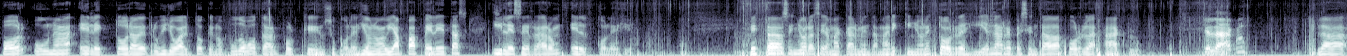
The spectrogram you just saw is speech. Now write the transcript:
por una electora de Trujillo Alto que no pudo votar porque en su colegio no había papeletas y le cerraron el colegio. Esta señora se llama Carmen Damaris Quiñones Torres y es la representada por la ACLU. ¿Qué es la ACLU? La,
